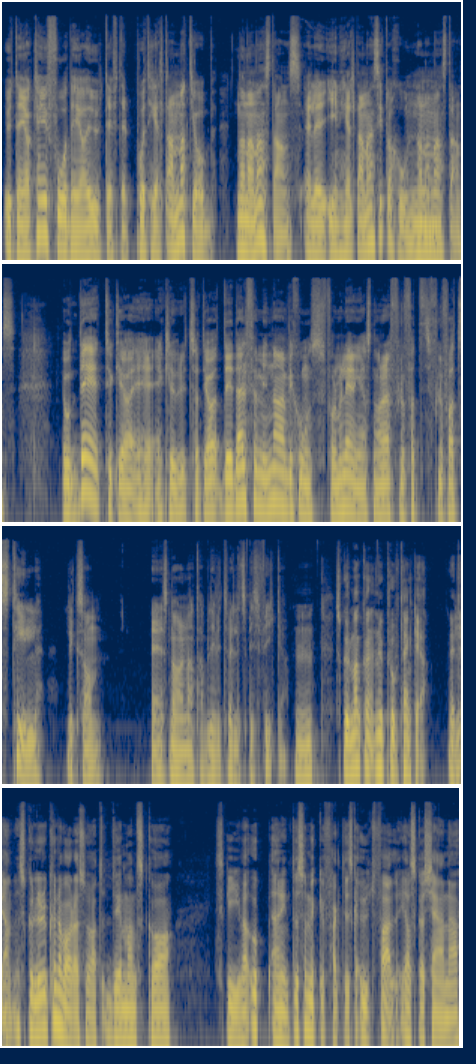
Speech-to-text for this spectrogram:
Utan jag kan ju få det jag är ute efter på ett helt annat jobb, någon annanstans, eller i en helt annan situation någon Mm. annanstans. Och det tycker jag är, är klurigt. Så att jag, det är därför mina visionsformuleringar snarare fluffats, fluffats till, liksom, eh, snarare än att ha blivit väldigt specifika. Mm. Skulle man kunna, nu provtänker jag lite Mm. grann. Skulle det kunna vara så att det man ska skriva upp är inte så mycket faktiska utfall. Jag ska tjäna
